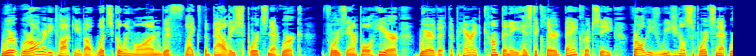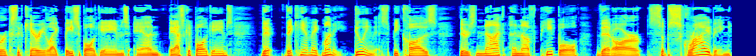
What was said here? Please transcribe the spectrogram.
we're we're already talking about what's going on with like the Bally Sports Network, for example, here, where the, the parent company has declared bankruptcy for all these regional sports networks that carry like baseball games and basketball games. They they can't make money doing this because there's not enough people that are subscribing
